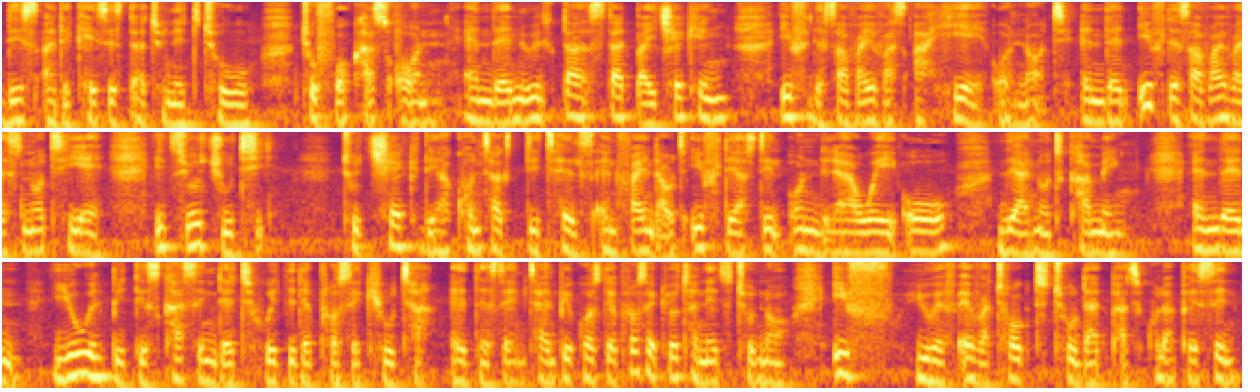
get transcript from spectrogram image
these are the cases that you need to to focus on. And then we'll start by checking if the survivors are here or not and then if the survivor is not here it's your duty to check their contact details and find out if they are still on their way or they are not coming. And then you will be discussing that with the prosecutor at the same time because the prosecutor needs to know if you have ever talked to that particular person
